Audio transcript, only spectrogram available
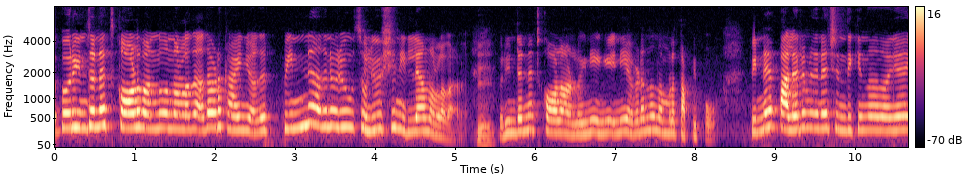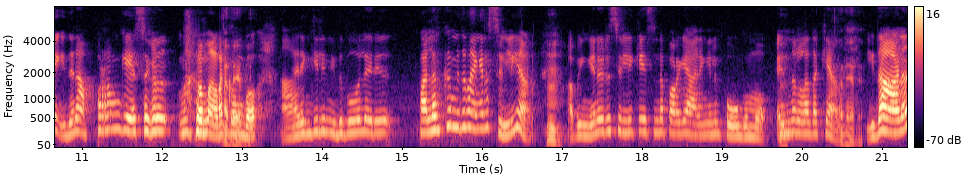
ഇപ്പോൾ ഒരു ഇന്റർനെറ്റ് കോൾ വന്നു എന്നുള്ളത് അത് അവിടെ കഴിഞ്ഞു. അത് പിന്നെ അതിനൊരു സൊല്യൂഷൻ ഇല്ല എന്നുള്ളതാണ്. ഒരു ഇന്റർനെറ്റ് കോൾ ആണല്ലോ. ഇനി ഇനി എവിടെ നിന്ന് നമ്മൾ തപ്പിപ്പോവും? പിന്നെ പലരും ഇതിനെ ചിന്തിക്കുന്നത് പറഞ്ഞാൽ ഇതിനപ്പുറം കേസുകൾ നടക്കുമ്പോൾ ആരെങ്കിലും ഇതുപോലൊരു പലർക്കും ഇത് ഭയങ്കര സില്ലിയാണ്. അപ്പൊ ഇങ്ങനെ ഒരു സില്ലി കേസിന്റെ പുറകെ ആരെങ്കിലും പോകുമോ എന്നുള്ളതൊക്കെയാണ്. ഇതാണ്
